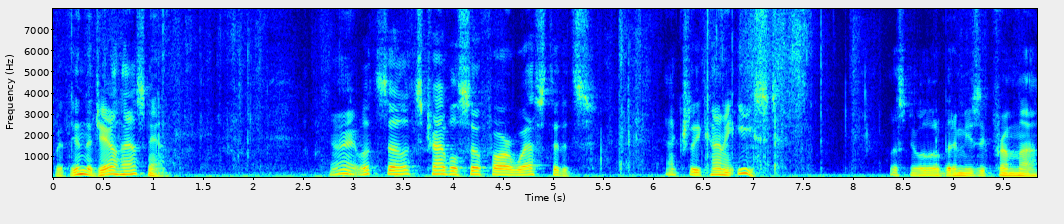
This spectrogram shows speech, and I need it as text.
within the jailhouse now. All right, let's uh, let's travel so far west that it's actually kind of east. Listen to a little bit of music from uh,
